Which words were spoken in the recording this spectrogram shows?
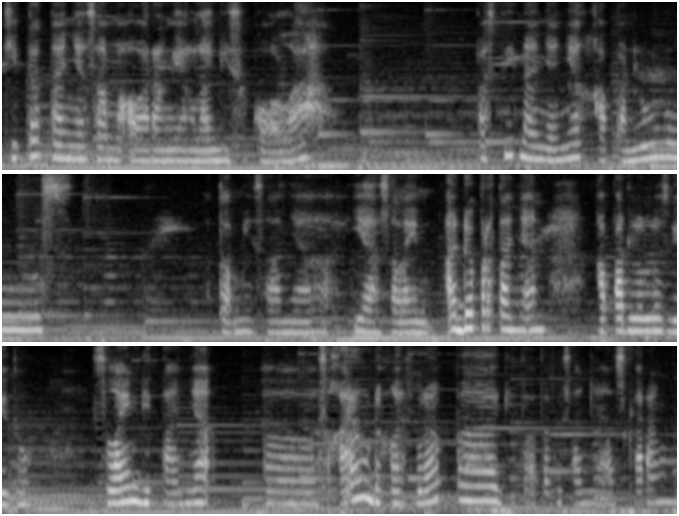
kita tanya sama orang yang lagi sekolah pasti nanyanya kapan lulus? Atau misalnya ya selain ada pertanyaan kapan lulus? gitu. Selain ditanya e, sekarang udah kelas berapa? gitu. Atau misalnya sekarang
